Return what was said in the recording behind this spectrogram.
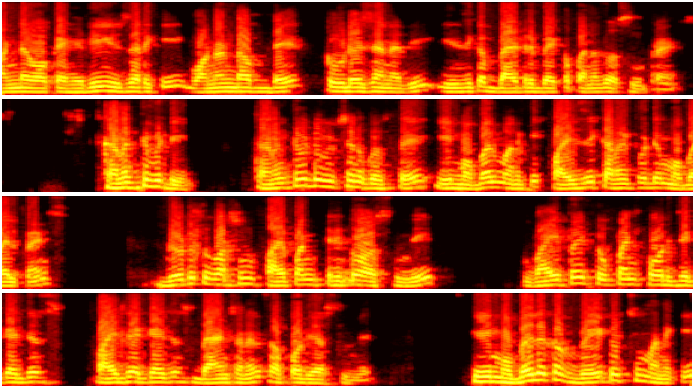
అండ్ ఒక హెవీ యూజర్కి one and half day two days అనేది ఈజీగా బ్యాటరీ బ్యాకప్ అనేది వస్తుంది ఫ్రెండ్స్ కనెక్టివిటీ కనెక్టివిటీ విషయానికి వస్తే ఈ మొబైల్ మనకి five G connectivity mobile friends Bluetooth version five point త్రీతో వస్తుంది. Wifi two point four gigahertz five gigahertz bands అనేది సపోర్ట్ చేస్తుంది. ఈ మొబైల్ యొక్క వెయిట్ వచ్చి మనకి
